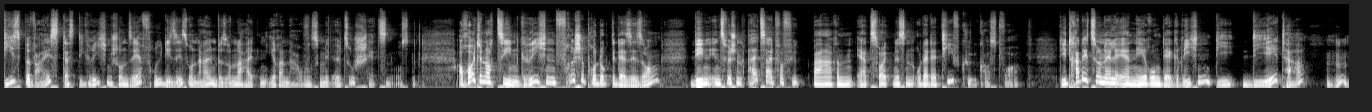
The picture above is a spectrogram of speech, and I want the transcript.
Dies beweist, dass die Griechen schon sehr früh die saisonalen Besonderheiten ihrer Nahrungsmittel zu schätzen wussten. Auch heute noch ziehen Griechen frische Produkte der Saison, den inzwischen allzeit verfügbaren Erzeugnissen oder der Tiefkühlkost vor. Die traditionelle Ernährung der Griechen, die Dieta, mhm,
